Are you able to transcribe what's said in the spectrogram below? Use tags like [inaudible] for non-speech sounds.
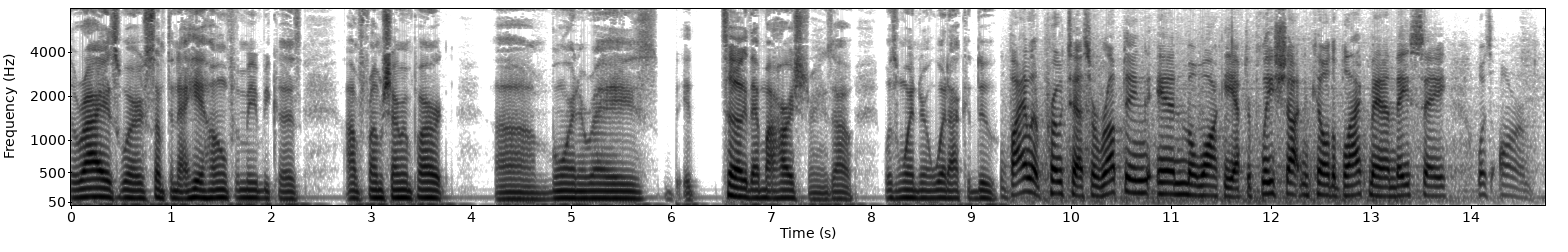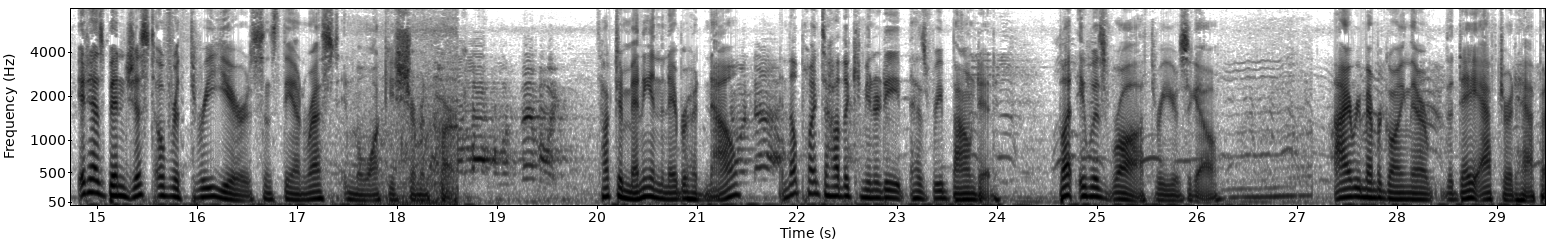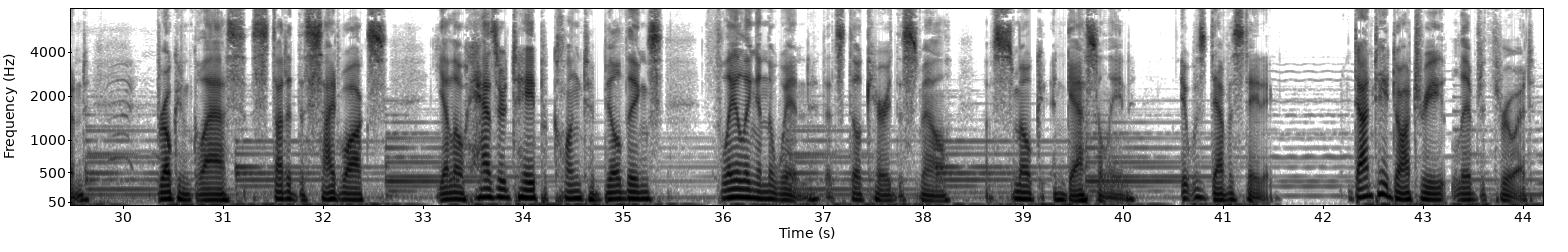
the riots were something that hit home for me because I'm from Sherman Park, um, born and raised. It tugged at my heartstrings. I was wondering what I could do. Violent protests erupting in Milwaukee after police shot and killed a black man they say was armed. It has been just over three years since the unrest in Milwaukee's Sherman Park. Talk to many in the neighborhood now, and they'll point to how the community has rebounded. But it was raw three years ago. I remember going there the day after it happened. Broken glass studded the sidewalks, yellow hazard tape clung to buildings, flailing in the wind that still carried the smell of smoke and gasoline. It was devastating. Dante Daughtry lived through it.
